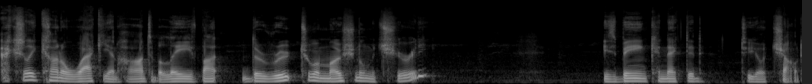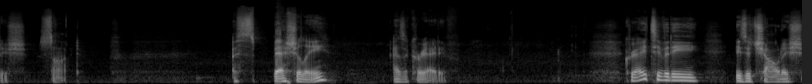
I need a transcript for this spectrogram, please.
actually kind of wacky and hard to believe, but the route to emotional maturity is being connected to your childish side, especially as a creative. Creativity is a childish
